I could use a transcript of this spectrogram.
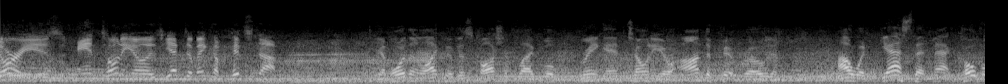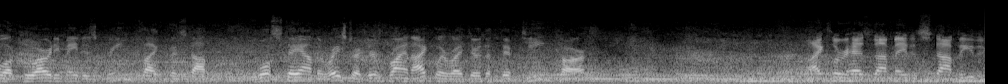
Story is Antonio has yet to make a pit stop. Yeah, more than likely this caution flag will bring Antonio onto pit road. And I would guess that Matt Kobyluck, who already made his green flag pit stop, will stay on the racetrack. There's Brian Ickler right there, the 15 car. Eichler has not made a stop either,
